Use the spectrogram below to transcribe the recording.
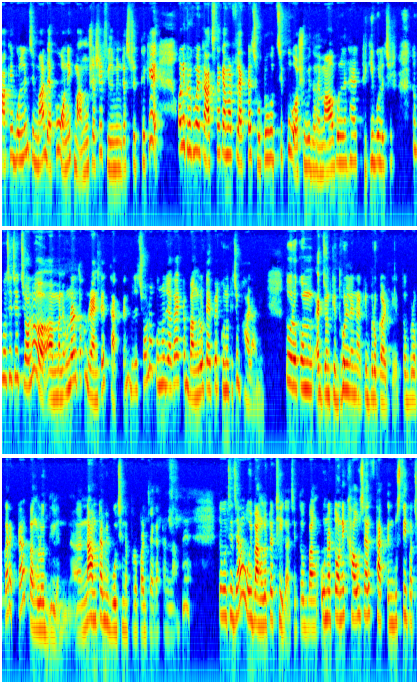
মাকে বললেন যে, মা, দেখো অনেক মানুষ আসে ফিল্ম ইন্ডাস্ট্রির থেকে। অনেক রকমের কাজ থাকে, আমার ফ্ল্যাটটা ছোট হচ্ছে, খুব অসুবিধা হয়। মাও বললেন হ্যাঁ ঠিকই বলেছিস। তো বলছে যে, চলো মানে ওনারা তখন রেন্টেড থাকতেন। বলছে, চলো, কোনো জায়গায় একটা বাংলো টাইপের কোনো কিছু ভাড়া নেই। তো ওরকম একজনকে ধরলেন আর কি ব্রোকারকে তো ব্রোকার একটা বাংলো দিলেন। নামটা আমি বলছি না প্রপার জায়গাটার নাম হ্যাঁ? তো বলছে যা ওই বাংলোটা ঠিক আছে। তো ওনার তো অনেক হাউস হেল্প থাকতেন, বুঝতেই পারছ,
